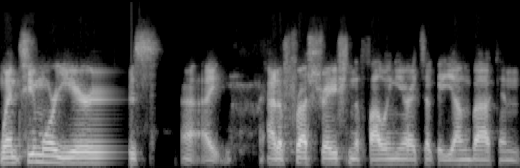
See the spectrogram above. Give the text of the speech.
went two more years. Uh, I out of frustration the following year, I took a young buck and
